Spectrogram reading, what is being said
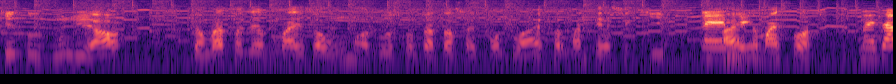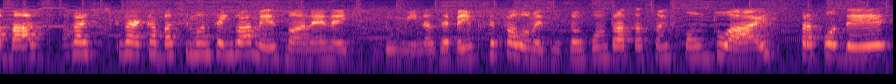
título mundial então vai fazer mais uma ou duas contratações pontuais para manter essa equipe é, ainda mais forte. Mas a base vai, vai acabar se mantendo a mesma, né, na equipe do Minas. É bem o que você falou mesmo, são contratações pontuais para poder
